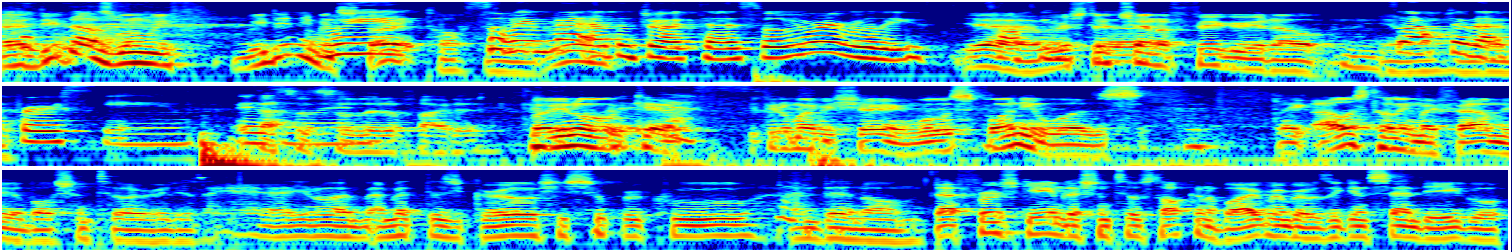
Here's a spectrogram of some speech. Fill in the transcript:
Yeah, I think that was when we we didn't even we start talking. so we yet. met were- at the drug test, but we weren't really yeah, talking. we were still to- trying to figure it out. you So know. after that first game, is That's what solidified it. But you know, okay, Yes. if you don't mind me sharing, what was funny was, like, I was telling my family about Chantil already. I was like, yeah, you know, I, I met this girl. She's super cool. And then um, that first game that Chantil's talking about, I remember it was against San Diego.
